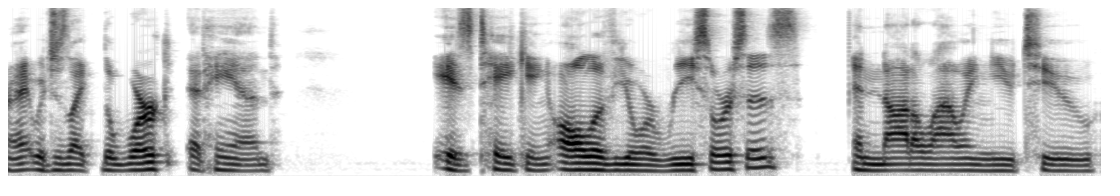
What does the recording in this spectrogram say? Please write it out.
right? Which is like the work at hand is taking all of your resources and not allowing you to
